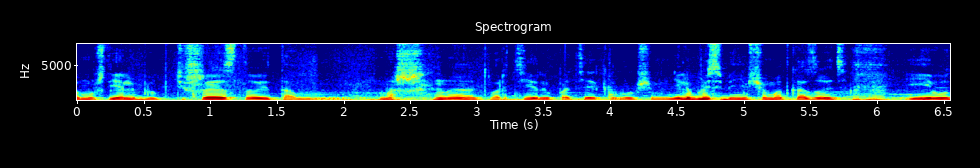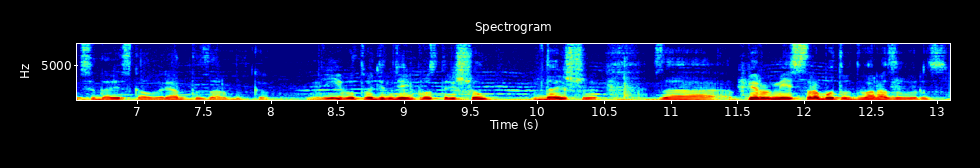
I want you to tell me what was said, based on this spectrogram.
потому что я люблю путешествовать, там машина, квартира, ипотека, в общем, не люблю себе ни в чем отказывать, uh-huh. и вот всегда искал варианты заработка. И вот в один день просто решил, дальше за первый месяц работы в два раза вырос.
